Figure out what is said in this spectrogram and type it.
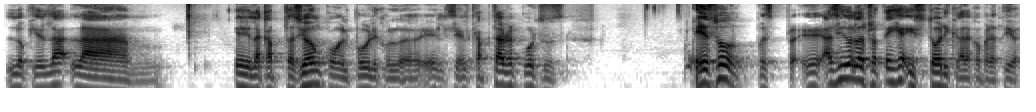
lo que es la, la, eh, captación con el público, el, el, captar recursos. Eso pues, eh, ha sido la estrategia histórica de la cooperativa.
